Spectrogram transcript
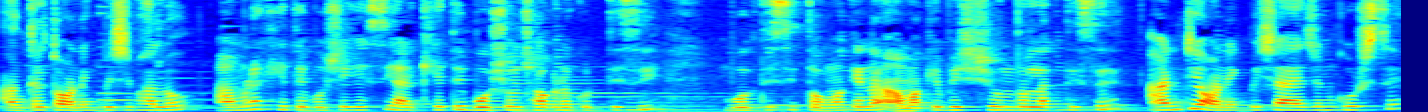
আঙ্কেলটা অনেক বেশি ভালো। আমরা খেতে বসে গেছি, আর খেতে বসেও ঝগড়া করতেছি। বলতেছি, তোমাকে না আমাকে বেশি সুন্দর লাগতেছে। আন্টি অনেক বেশি আয়োজন করছে।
